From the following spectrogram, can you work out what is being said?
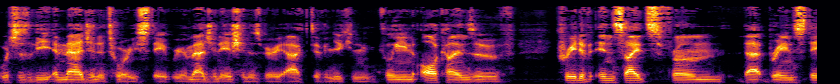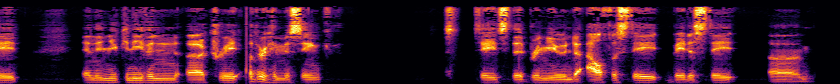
which is the imaginatory state where your imagination is very active and you can glean all kinds of creative insights from that brain state. And then you can even uh, create other hemisync states that bring you into alpha state, beta state, um,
